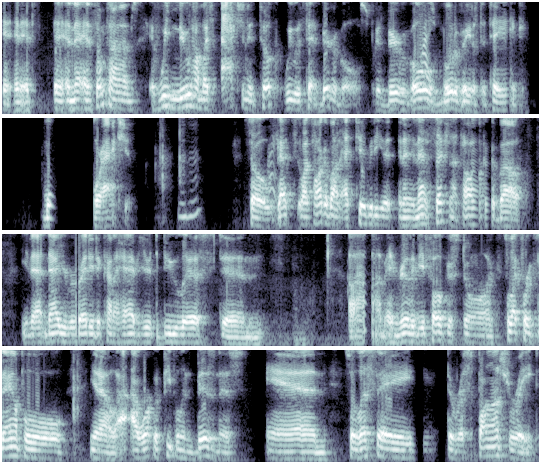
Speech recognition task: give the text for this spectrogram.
And, it's and, and sometimes if we knew how much action it took, we would set bigger goals because bigger goals right. motivate us to take more action. Mm-hmm. So right. that's I talk about activity, and in that section I talk about you know, now you're ready to kind of have your to-do list and um, and really be focused on. So, like for example, you know, I, I work with people in business, and so let's say the response rate,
